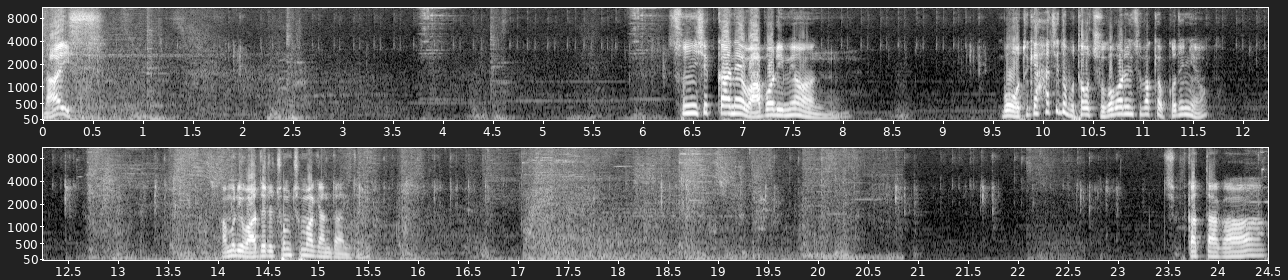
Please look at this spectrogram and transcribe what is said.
나이스. 순식간에 와버리면 뭐 어떻게 하지도 못하고 죽어버리는 수밖에 없거든요. 아무리 와드를 촘촘하게 한다는데 갔다가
